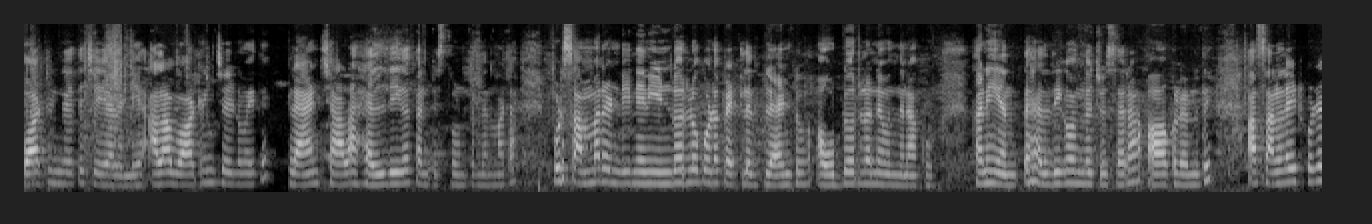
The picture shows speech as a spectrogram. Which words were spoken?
వాటరింగ్ అయితే చేయాలండి. అలా వాటరింగ్ చేయడం అయితే ప్లాంట్ చాలా హెల్దీగా కనిపిస్తూ ఉంటుందన్నమాట. ఇప్పుడు సమ్మర్ అండి నేను ఇండోర్లో కూడా పెట్టలేదు ప్లాంట్ అవుట్డోర్లోనే ఉంది నాకు. కానీ ఎంత హెల్దీగా ఉందో చూసారా ఆకులు అన్నది ఆ సన్లైట్ కూడా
